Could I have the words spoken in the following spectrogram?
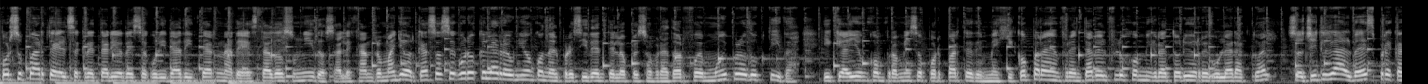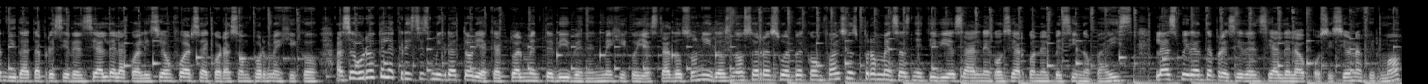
Por su parte, el secretario de Seguridad Interna de Estados Unidos, Alejandro Mayorkas, aseguró que la reunión con el presidente López Obrador fue muy productiva y que hay un compromiso por parte de México para enfrentar el flujo migratorio irregular actual. Xochitl Gálvez, precandidata presidencial de la coalición Fuerza y Corazón por México, aseguró que la crisis migratoria que actualmente viven en México y Estados Unidos no se resuelve con falsas promesas ni tibieza al negociar con el vecino país. La aspirante presidencial de la oposición afirmó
